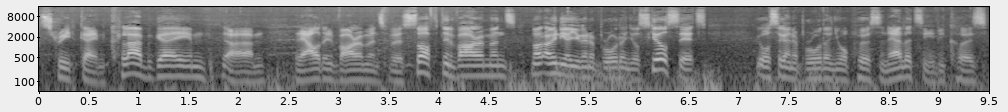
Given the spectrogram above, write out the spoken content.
street game, club game, um, loud environments versus soft environments. Not only are you going to broaden your skill sets, you're also going to broaden your personality because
